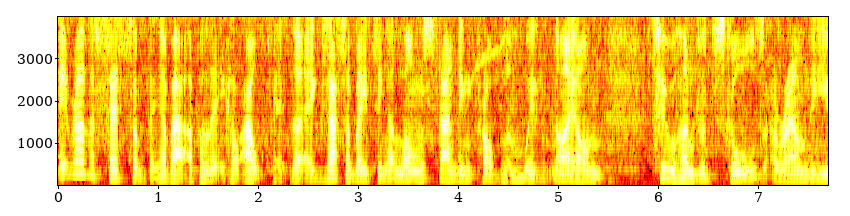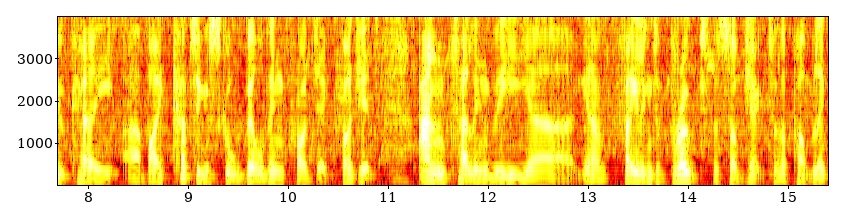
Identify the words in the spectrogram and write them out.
it rather says something about a political outfit that exacerbating a long standing problem with nigh on 200 schools around the UK uh, by cutting school building project budget and telling the, uh, you know, failing to broach the subject to the public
